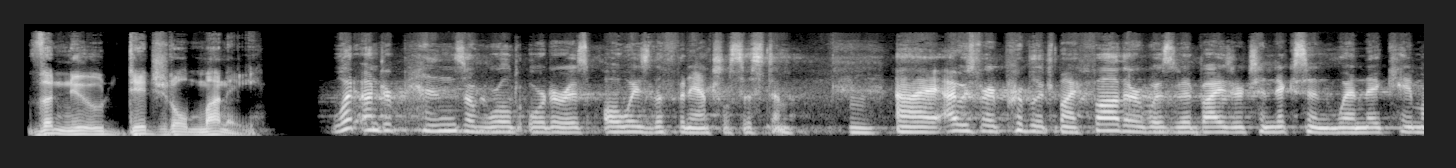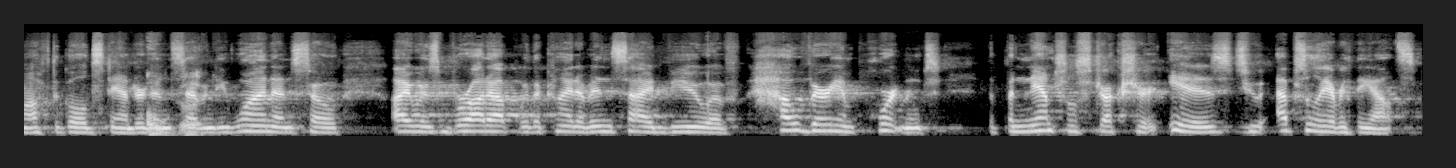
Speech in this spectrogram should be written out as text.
the new digital money. What underpins a world order is always the financial system. Mm. Uh, I was very privileged. My father was an advisor to Nixon when they came off the gold standard oh, in good. 71. And so I was brought up with a kind of inside view of how very important the financial structure is to absolutely everything else.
